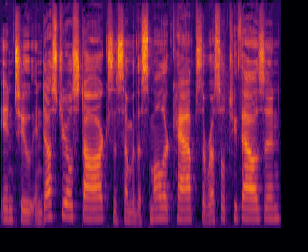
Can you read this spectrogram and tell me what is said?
into industrial stocks and some of the smaller caps, the Russell 2000.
